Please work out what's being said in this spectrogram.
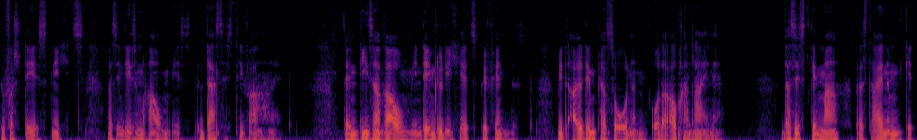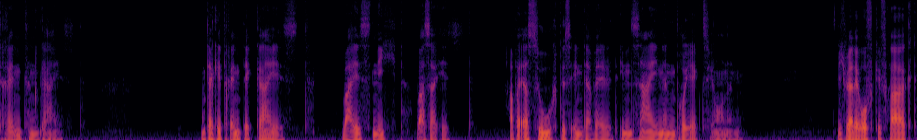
Du verstehst nichts, was in diesem Raum ist. Das ist die Wahrheit. Denn dieser Raum, in dem du dich jetzt befindest, mit all den Personen oder auch alleine. Das ist gemacht aus deinem getrennten Geist. Und der getrennte Geist weiß nicht, was er ist, aber er sucht es in der Welt, in seinen Projektionen. Ich werde oft gefragt,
